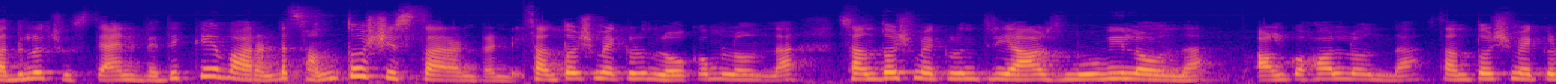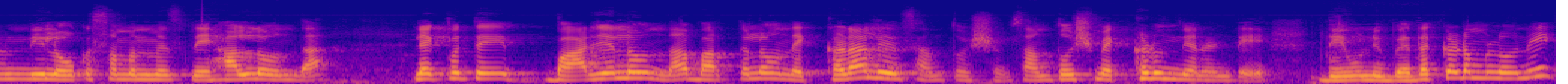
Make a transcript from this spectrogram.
పదిలో చూస్తే ఆయన వెతికేవారంట సంతోషిస్తారంటండి. సంతోషం ఎక్కడుంది? లోకంలో ఉందా? సంతోషం ఎక్కడుంది? త్రీ అవర్స్ మూవీలో ఉందా? ఆల్కహాల్లో ఉందా? సంతోషం ఎక్కడుంది? లోక సంబంధమైన స్నేహాల్లో ఉందా? లేకపోతే భార్యలో ఉందా? భర్తలో ఉందా? ఎక్కడా లేదు సంతోషం. సంతోషం ఎక్కడుంది అని అంటే దేవుని వెతకడంలోనే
